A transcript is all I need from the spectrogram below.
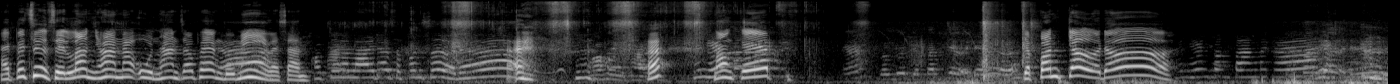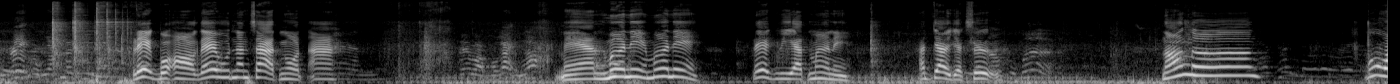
ให้ไปซื้อเสร็จร้อนอยู่ห้านอาอุ่นห้านเจ้าแพงบ่มีว่าสันขอบใจละลายเด้อสปอนเซอร์เด้อฮะน้องเก็บจะปอนเจอร์เด้อเฮงปังๆนะคะเลขบ่ออกได้วุ้นนันศาสตร์งดอะได้ว่าบ่ไก่เนาะแมนมือนี่มือนี่เลขเวียดมือนี่ท่านเจ้าอยากซื้อน้องหนึ่งเมื่อว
